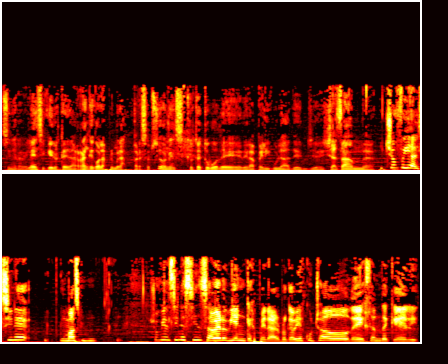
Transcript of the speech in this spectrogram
Señora Belén, si quiere usted arranque con las primeras percepciones que usted tuvo de, de la película de eh, Shazam. Yo fui al cine más... Yo fui al cine sin saber bien qué esperar, porque había escuchado de gente que, él,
